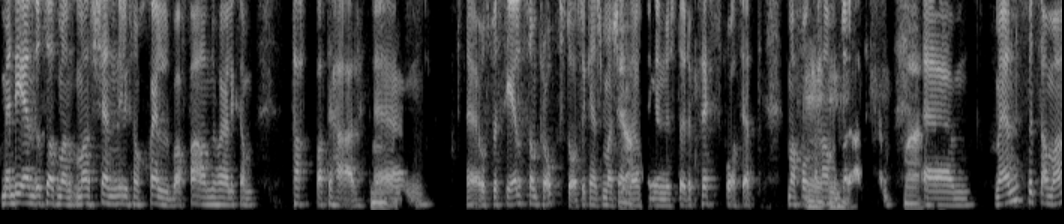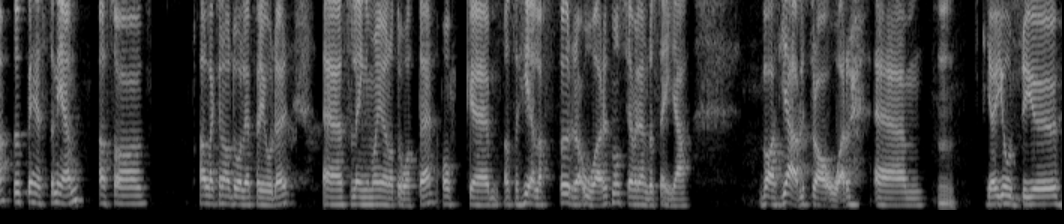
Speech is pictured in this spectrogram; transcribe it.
Men det är ändå så att man, man känner liksom själv, bara, fan nu har jag liksom tappat det här. Mm. Ehm, eh, och speciellt som proffs då, så kanske man känner ja. en ännu större press på sig att man får inte mm. hamna där. Liksom. Eh, men skitsamma, upp i hästen igen. Alltså, alla kan ha dåliga perioder eh, så länge man gör något åt det. Och, eh, alltså hela förra året måste jag väl ändå säga var ett jävligt bra år. Eh, mm. Jag gjorde ju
